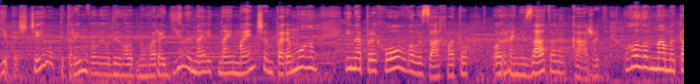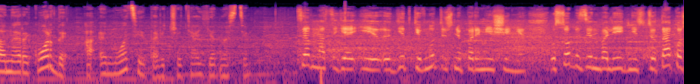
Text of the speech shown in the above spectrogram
Діти щиро підтримували один одного, раділи навіть найменшим перемогам і не приховували захвату. Організатори кажуть, головна мета не рекорди, а емоції та відчуття єдності. Це в нас є і дітки внутрішньо переміщені, особи з інвалідністю. Також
